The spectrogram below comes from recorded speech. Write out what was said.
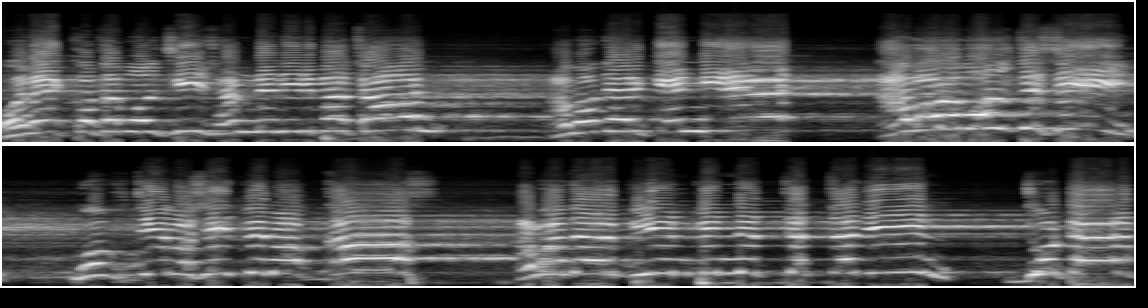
অনেক কথা বলছি সামনে নির্বাচন। আমাদের ক্যান্ডিডেট আবারও বলতেছি, মুফতি রশিদ বিন ওয়াক্কাস, আমাদের বিএনপির নেতৃত্বাধীন জোটের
